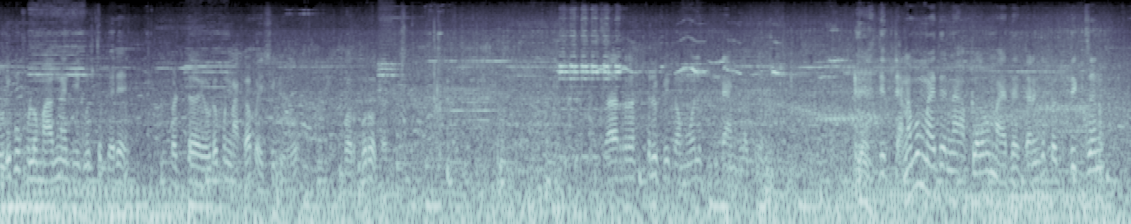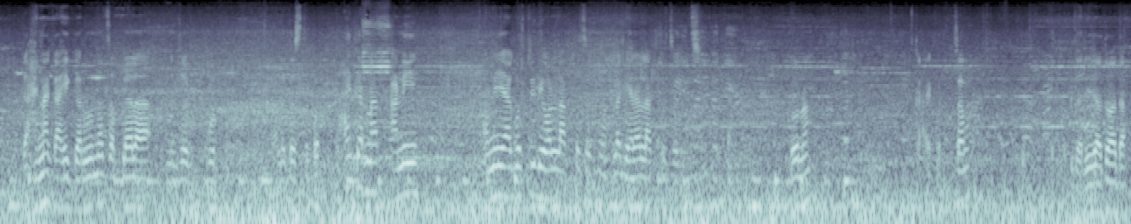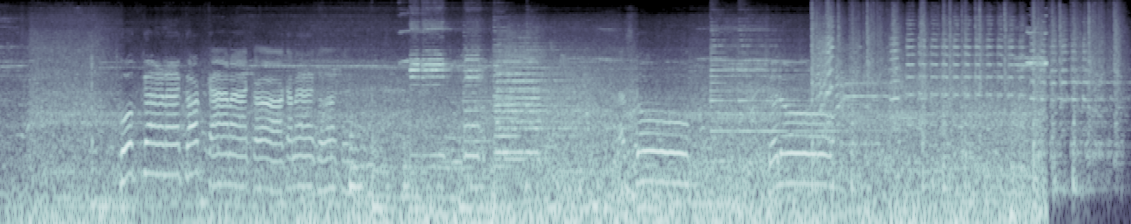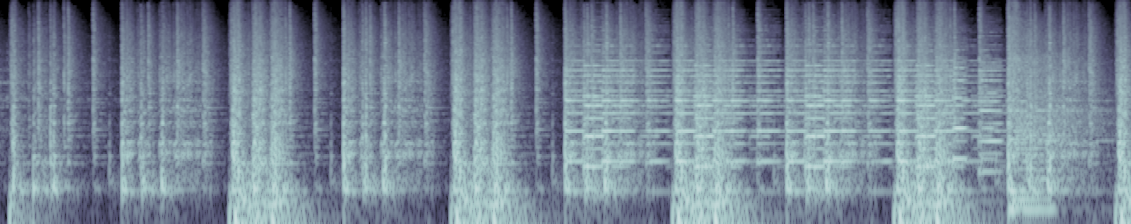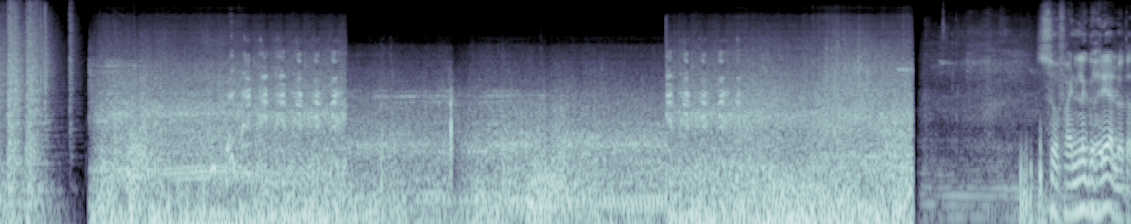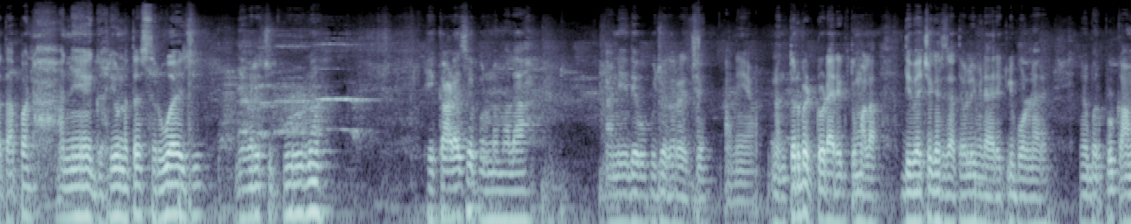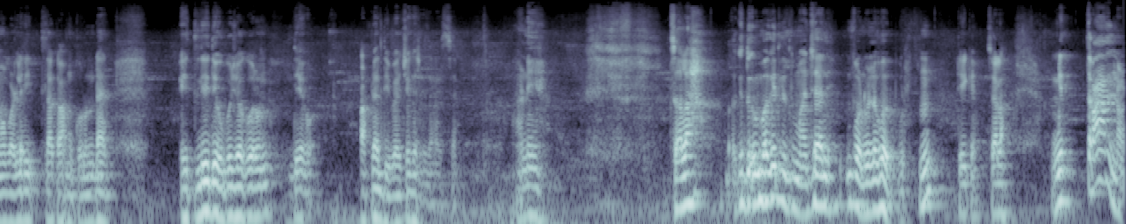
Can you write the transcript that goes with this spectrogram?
एवढी पण फुलं महाग नाही ही गोष्ट खरे आहे. बट एवढं पण नाका पैसे घेऊ. भरपूर होतात. चार रुपये कमवायला किती टाईम लागतो? ते त्यांना पण माहीत आहे ना आपल्याला पण माहीत आहे. कारण की प्रत्येकजण काही ना काही करूनच आपल्याला म्हणजे चालत असतं. पण काय करणार? आणि आणि या गोष्टी देवाला लागतच आपल्याला घ्यायला लागतच हो ना? काय करू? चला. घरी जातो आता. Let's go. Chalo फायनली घरी आलो आता आपण. आणि घरी येऊन आता सर्व याची देवाची पूर्ण हे काढायचं आहे पूर्ण मला. आणि देवपूजा करायची. आहे. आणि नंतर भेटतो डायरेक्ट तुम्हाला. दिव्याच्या घरी जाते मी डायरेक्टली बोलणार आहे. भरपूर कामं पडले इथलं काम करून डायरेक्ट इथली देवपूजा करून देव आपल्या दिव्याच्या घरी जायचं. आहे. आणि चला बाकी तुम्ही बघितली तू मजा आली बनवलं भरपूर. ठीक आहे चला. मित्रांनो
